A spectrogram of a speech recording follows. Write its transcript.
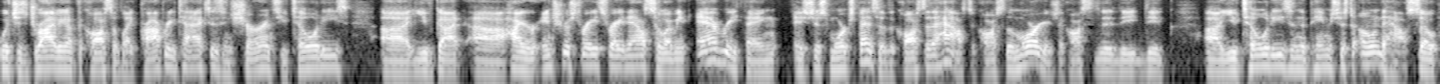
which is driving up the cost of like property taxes, insurance, utilities. Uh, you've got uh, higher interest rates right now. So, I mean, everything is just more expensive. The cost of the house, the cost of the mortgage, the cost of the, the, the uh, utilities and the payments just to own the house. So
